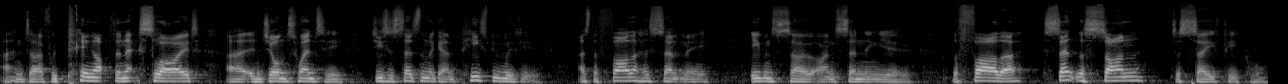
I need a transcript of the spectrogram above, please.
And if we ping up the next slide in John 20, Jesus says to them again, Peace be with you. As the Father has sent me, even so I'm sending you. The Father sent the Son to save people.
